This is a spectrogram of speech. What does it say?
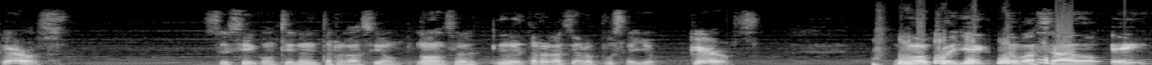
Girls. Sí, sí, con signo de interrogación. No, no, signo de interrogación lo puse yo. Girls. Un nuevo proyecto basado en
